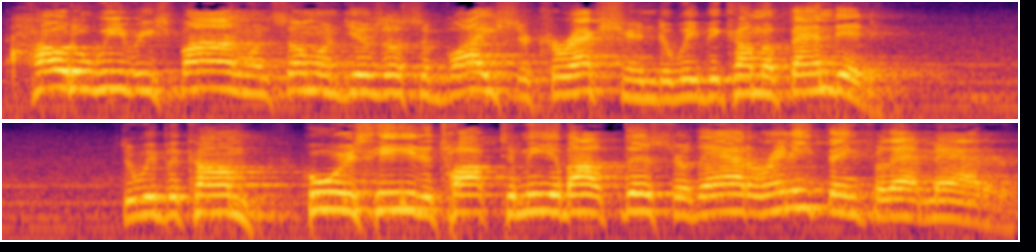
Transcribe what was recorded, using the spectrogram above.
how do we respond when someone gives us advice or correction? Do we become offended? Do we become, who is he to talk to me about this or that or anything for that matter?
